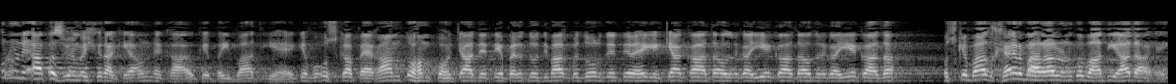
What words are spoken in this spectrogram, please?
انہوں نے آپس میں مشورہ کیا، انہوں نے کہا کہ بھائی بات یہ ہے کہ وہ اس کا پیغام تو ہم پہنچا دیتے ہیں پہلے تو دماغ پہ زور دیتے رہے کہ کیا کہا تھا اس نے کہا یہ کہا تھا اس نے کہا یہ کہا تھا۔ اس کے بعد خیر بہرحال ان کو بات یاد آ گئی۔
